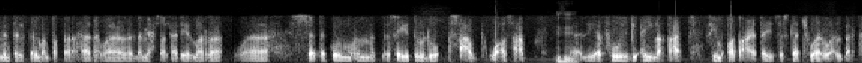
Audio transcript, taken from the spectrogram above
من تلك المنطقة. هذا ولم يحصل هذه المرة وستكون مهمة سيد ترودو أصعب وأصعب. ليفوز بأي مقعد في مقاطعتي ساسكاتشوان وألبرتا.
